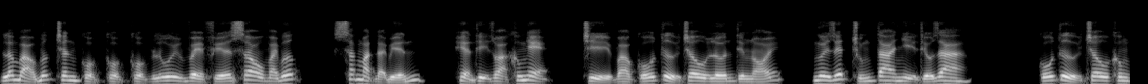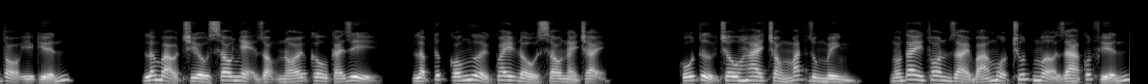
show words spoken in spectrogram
Lâm Bảo bước chân cộp cộp cộp lui về phía sau vài bước, sắc mặt đại biến, hiển thị dọa không nhẹ, chỉ vào cố tử châu lớn tiếng nói, ngươi giết chúng ta nhị thiếu ra. Cố tử châu không tỏ ý kiến. Lâm Bảo triều sau nhẹ giọng nói câu cái gì, lập tức có người quay đầu sau này chạy. Cố tử châu hai tròng mắt dùng mình, ngón tay thon dài bá một chút mở ra cốt phiến,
